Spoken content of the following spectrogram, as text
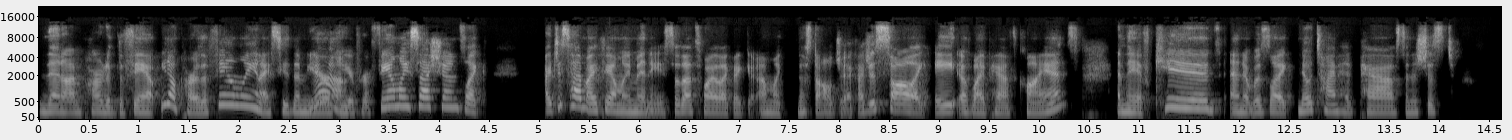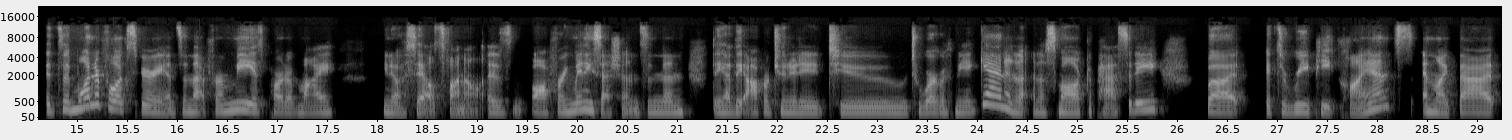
then I'm part of the fam, you know, part of the family. And I see them year yeah. after year for family sessions. Like I just had my family mini. So that's why like I, I'm like nostalgic. I just saw like eight of my past clients and they have kids and it was like no time had passed. And it's just, it's a wonderful experience. And that for me is part of my, you know, sales funnel is offering mini sessions. And then they have the opportunity to, to work with me again in a, in a smaller capacity, but it's repeat clients. And like that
